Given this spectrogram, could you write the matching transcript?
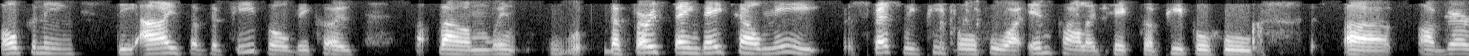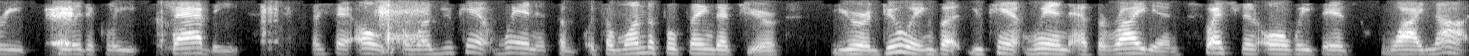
opening the eyes of the people because um, when the first thing they tell me, especially people who are in politics or people who uh, are very politically savvy, they say, "Oh, oh, well, you can't win. It's a it's a wonderful thing that you're you're doing, but you can't win as a write-in." Question always is, "Why not?"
